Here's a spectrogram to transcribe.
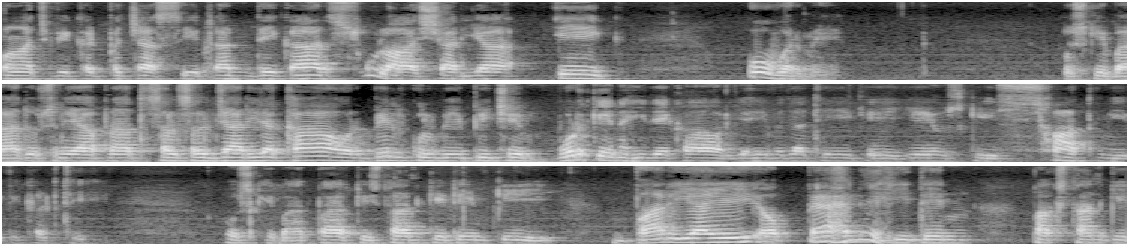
पाँच विकेट, पचासी रन देकर सोलह आशारिया एक ओवर में उसके बाद उसने अपना तसलसल जारी रखा और बिल्कुल भी पीछे मुड़ के नहीं देखा और यही वजह थी कि ये उसकी सातवीं विकेट थी। उसके बाद पाकिस्तान की टीम की बारी आई और पहले ही दिन पाकिस्तान की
